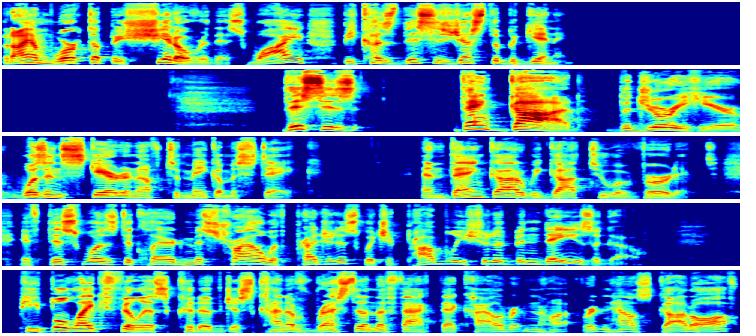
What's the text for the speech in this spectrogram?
But I am worked up as shit over this. Why? Because this is just the beginning. This is thank God the jury here wasn't scared enough to make a mistake. And thank God we got to a verdict. If this was declared mistrial with prejudice, which it probably should have been days ago, people like Phyllis could have just kind of rested on the fact that Kyle Rittenhouse got off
